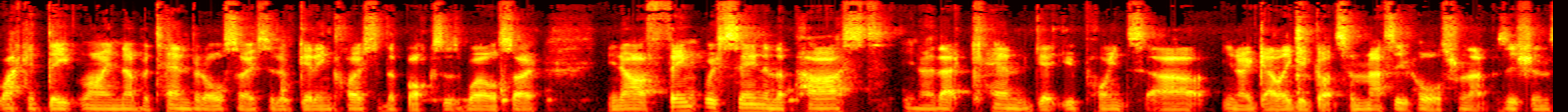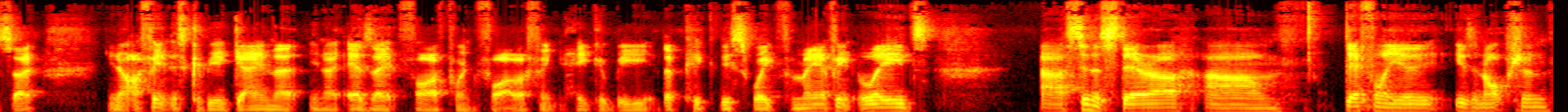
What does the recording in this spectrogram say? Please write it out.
like a deep line number 10, but also sort of getting close to the box as well. So, you know, I think we've seen in the past, you know, that can get you points. Uh, you know, Gallagher got some massive hauls from that position. So, you know, I think this could be a game that, you know, as a 5.5, I think he could be the pick this week for me. I think Leeds, uh, Sinisterra, um, definitely is an option.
